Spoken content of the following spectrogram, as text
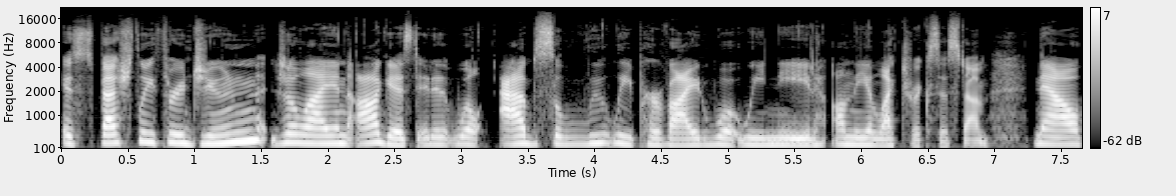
especially through June, July, and August, it, it will absolutely provide what we need on the electric system. Now,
